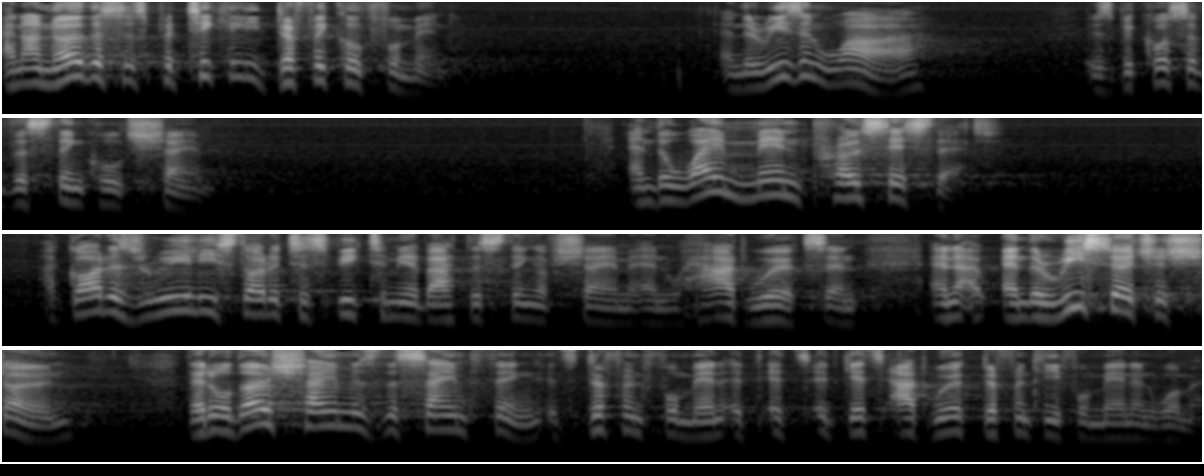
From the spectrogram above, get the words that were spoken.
and I know this is particularly difficult for men. And the reason why is because of this thing called shame. And the way men process that. Uh, God has really started to speak to me about this thing of shame and how it works. And, and, uh, and the research has shown that although shame is the same thing, it's different for men. It, it, it gets outworked differently for men and women.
